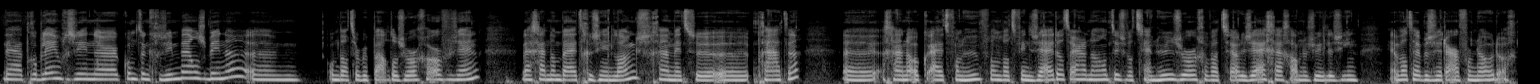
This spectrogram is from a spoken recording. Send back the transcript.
Nou ja, het probleemgezin, er komt een gezin bij ons binnen... ehm, omdat er bepaalde zorgen over zijn. Wij gaan dan bij het gezin langs, gaan met ze praten... eh, gaan ook uit van hun, van wat vinden zij dat er aan de hand is... wat zijn hun zorgen, wat zouden zij graag anders willen zien... en wat hebben ze daarvoor nodig.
